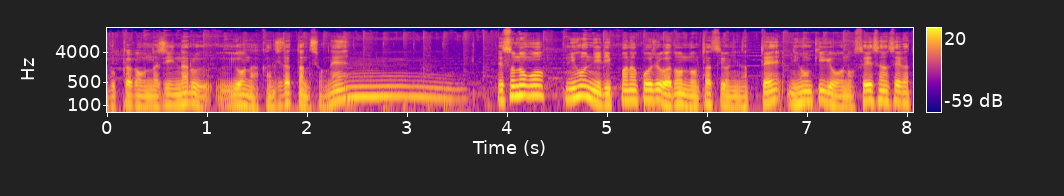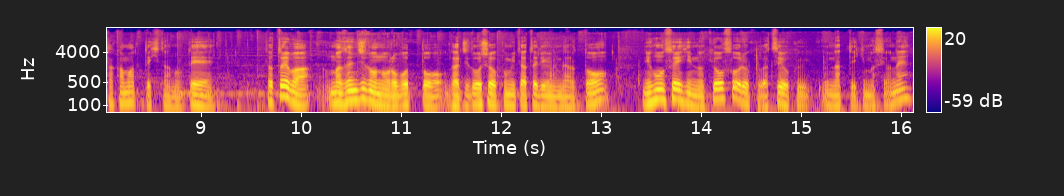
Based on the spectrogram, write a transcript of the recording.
物価が同じになるような感じだったんでしょうね。でその後日本に立派な工場がどんどん建つようになって日本企業の生産性が高まってきたので例えば、まあ、全自動のロボットが自動車を組み立てるようになると日本製品の競争力が強くなっていきますよね。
